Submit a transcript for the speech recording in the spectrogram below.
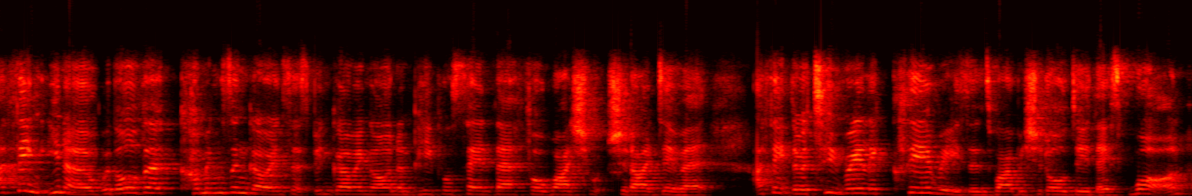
I think, you know, with all the comings and goings that's been going on and people saying, therefore, why sh- should I do it? I think there are two really clear reasons why we should all do this. One,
